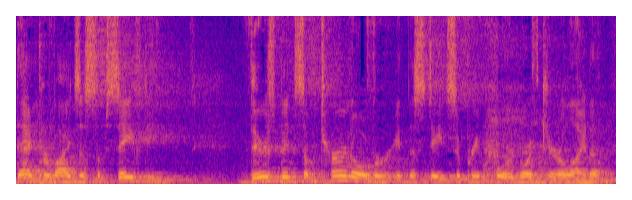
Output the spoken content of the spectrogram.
that provides us some safety. There's been some turnover in the state Supreme Court of North Carolina.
